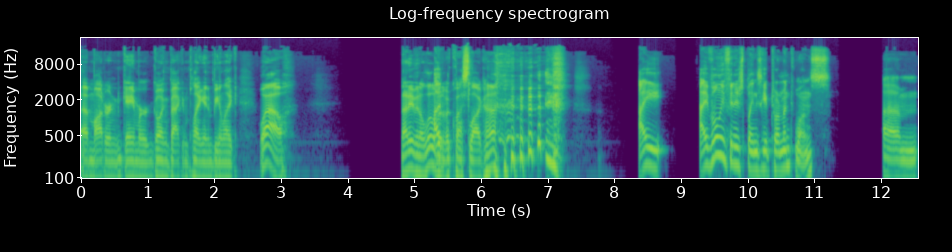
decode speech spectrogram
a modern gamer going back and playing it and being like, wow, not even a little I- bit of a quest log, huh? I I've only finished Planescape Torment once, um,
